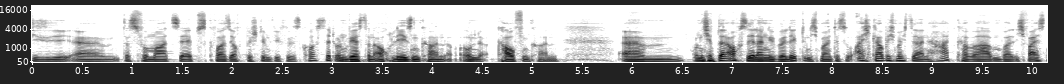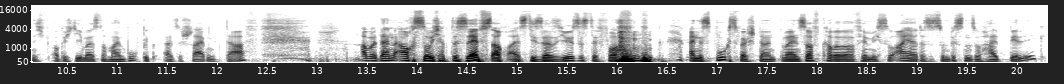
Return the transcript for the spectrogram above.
die, ähm, das Format selbst quasi auch bestimmt, wie viel es kostet und wer es dann auch lesen kann und kaufen kann. Ähm, und ich habe dann auch sehr lange überlegt und ich meinte so, ah, ich glaube, ich möchte ein Hardcover haben, weil ich weiß nicht, ob ich jemals noch mein Buch also schreiben darf. Aber dann auch so, ich habe das selbst auch als die seriöseste Form eines Buchs verstanden, weil ein Softcover war für mich so, ah ja, das ist so ein bisschen so halb billig,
